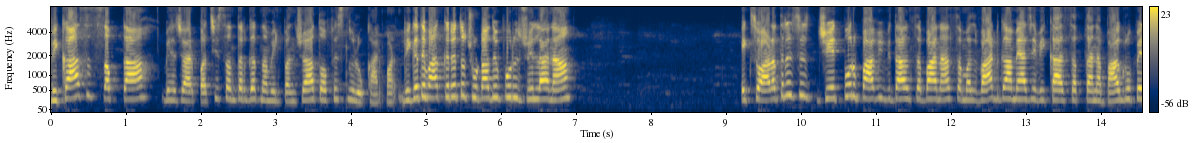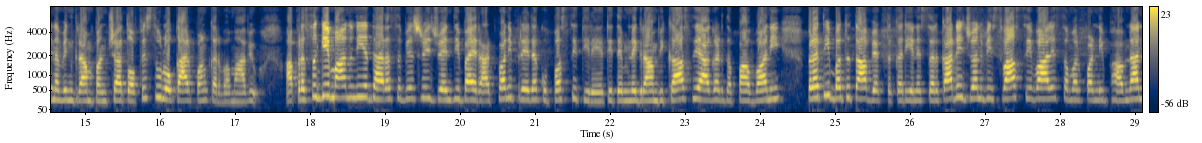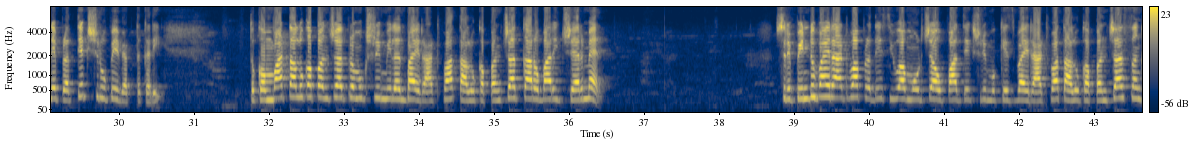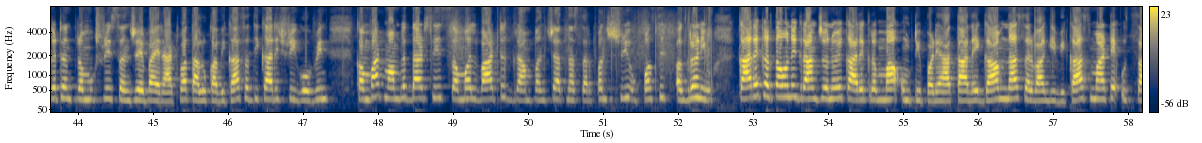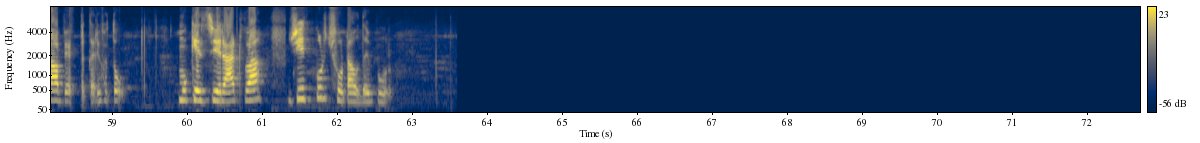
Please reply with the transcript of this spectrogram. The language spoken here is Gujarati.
વિકાસ સપ્તાહ બે હજાર પચીસ અંતર્ગત નવીન પંચાયત ઓફિસનું લોકાર્પણ. વિગતે વાત કરીએ તો છોટાઉદેપુર જિલ્લાના એકસો આડત્રીસ જેતપુર પાવી વિધાનસભાના સમલવાડ ગામે આજે વિકાસ સપ્તાહના ભાગરૂપે નવીન ગ્રામ પંચાયત ઓફિસનું લોકાર્પણ કરવામાં આવ્યું. આ પ્રસંગે માનનીય ધારાસભ્ય શ્રી જયંતિભાઈ રાઠવાની પ્રેરક ઉપસ્થિતિ રહી હતી. તેમણે ગ્રામ વિકાસને આગળ ધપાવવાની પ્રતિબદ્ધતા વ્યક્ત કરી અને સરકારની જનવિશ્વાસ સેવા અને સમર્પણની ભાવનાને પ્રત્યક્ષ રૂપે વ્યક્ત કરી. તો ખંભાત તાલુકા પંચાયત પ્રમુખ શ્રી મિલનભાઈ રાઠવા, તાલુકા પંચાયત કારોબારી ચેરમેન શ્રી પિંડુભાઈ રાઠવા પ્રદેશ યુવા મોરચા ઉપાધ્યક્ષ શ્રી મુકેશભાઈ રાઠવા, તાલુકા પંચાયત સંગઠન પ્રમુખ શ્રી સંજયભાઈ રાઠવા, તાલુકા વિકાસ અધિકારી શ્રી ગોવિંદ ખંભાટ મામલતદાર શ્રી સમલવાટ, ગ્રામ પંચાયતના સરપંચ શ્રી ઉપસ્થિત અગ્રણીઓ, કાર્યકર્તાઓ અને ગ્રામજનોએ કાર્યક્રમમાં ઉમટી પડ્યા હતા અને ગામના સર્વાંગી વિકાસ માટે ઉત્સાહ વ્યક્ત કર્યો હતો. મુકેશજી રાઠવા, જેતપુર, છોટાઉદેપુર.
